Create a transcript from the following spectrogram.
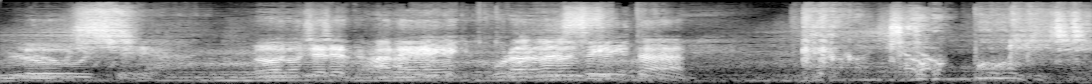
루시아, 어쨌든 아내에게 돌아갈 수 있다. 그건 축복이지.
